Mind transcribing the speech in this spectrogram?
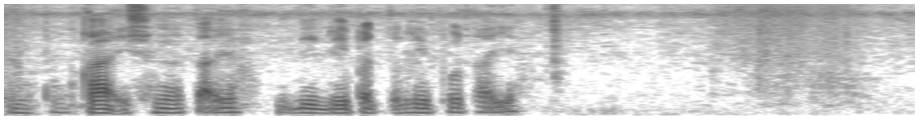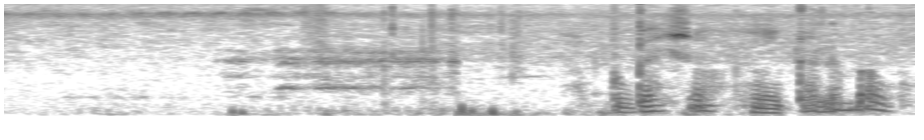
Itong kaisa na tayo, dilipat ulit po tayo. Ito guys, oh, may kalabaw.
